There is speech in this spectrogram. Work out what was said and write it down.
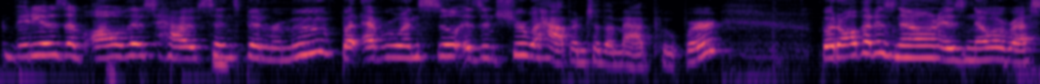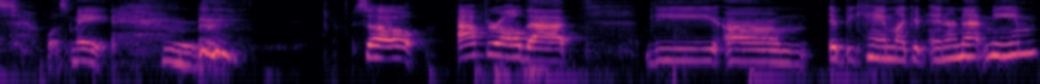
Videos of all of this have since been removed, but everyone still isn't sure what happened to the Mad Pooper. But all that is known is no arrest was made. Hmm. so after all that, the um it became like an internet meme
